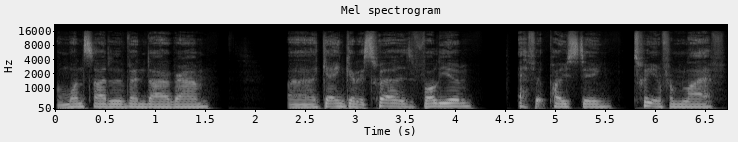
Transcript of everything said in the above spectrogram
On one side of the Venn diagram, uh, getting good at Twitter is volume, effort posting, tweeting from life,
